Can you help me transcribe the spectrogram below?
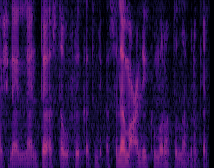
asyhadu an la ilaha illa anta astaghfiruka wa atubu ilaik. Assalamualaikum warahmatullahi wabarakatuh.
